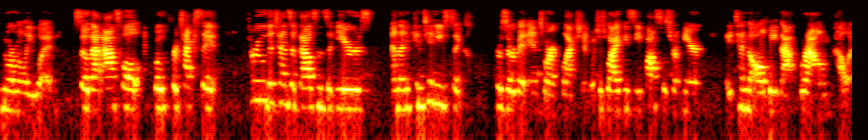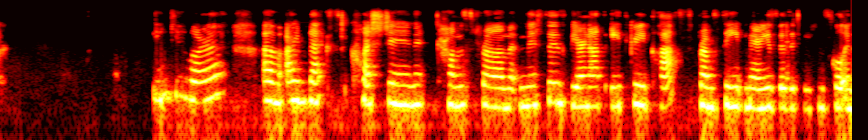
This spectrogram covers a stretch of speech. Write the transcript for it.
normally would. So that asphalt both protects it through the tens of thousands of years and then continues to preserve it into our collection, which is why if you see fossils from here, they tend to all be that brown color. Thank you, Laura. Um, our next question comes from Mrs. Biernat's eighth grade class from St. Mary's Visitation School in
